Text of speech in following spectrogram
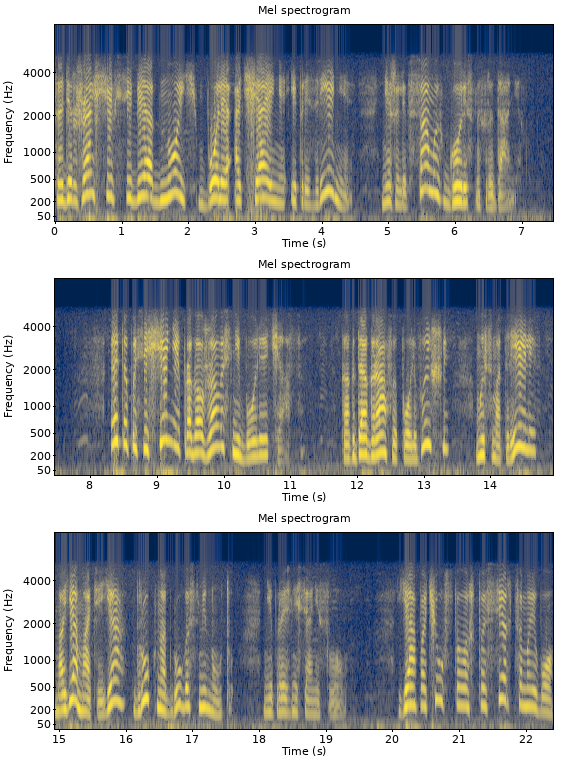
содержащей в себе одной более отчаяния и презрения, нежели в самых горестных рыданиях. Это посещение продолжалось не более часа. Когда граф и Поль вышли, мы смотрели, моя мать и я, друг на друга с минуту не произнеся ни слова. Я почувствовала, что с сердца моего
